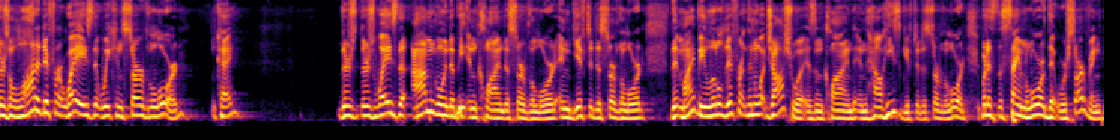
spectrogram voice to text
there's a lot of different ways that we can serve the Lord, okay? There's, there's ways that I'm going to be inclined to serve the Lord and gifted to serve the Lord that might be a little different than what Joshua is inclined and how he's gifted to serve the Lord. But it's the same Lord that we're serving.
